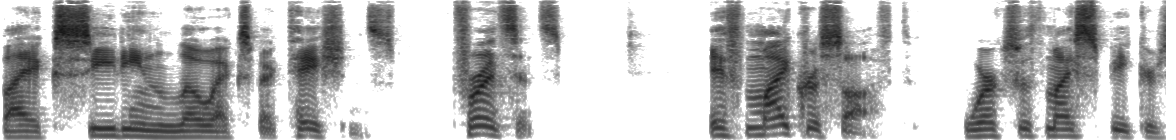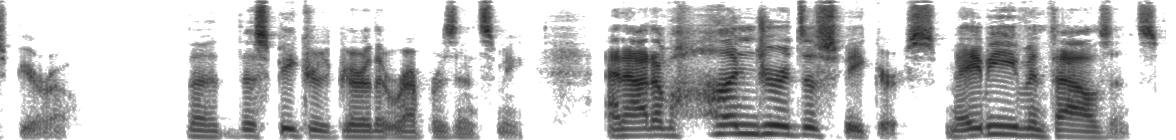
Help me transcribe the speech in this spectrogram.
by exceeding low expectations. For instance, if Microsoft works with my speakers bureau, the, the speakers bureau that represents me, and out of hundreds of speakers, maybe even thousands,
